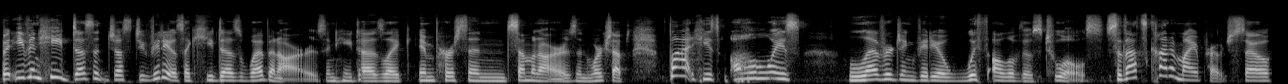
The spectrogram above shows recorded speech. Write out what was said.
but even he doesn't just do videos like he does webinars and he does like in-person seminars and workshops but he's always leveraging video with all of those tools. So that's kind of my approach. So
